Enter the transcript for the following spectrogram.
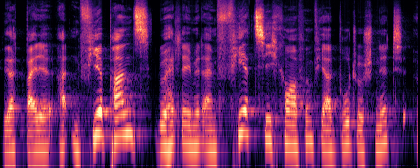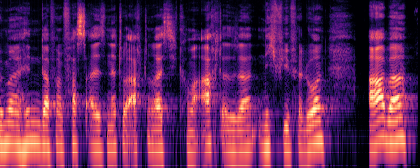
wie gesagt, beide hatten vier Punts. Lou Hadley mit einem 40,5 Yard Bruttoschnitt. Immerhin davon fast alles netto 38,8, also da nicht viel verloren. Aber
